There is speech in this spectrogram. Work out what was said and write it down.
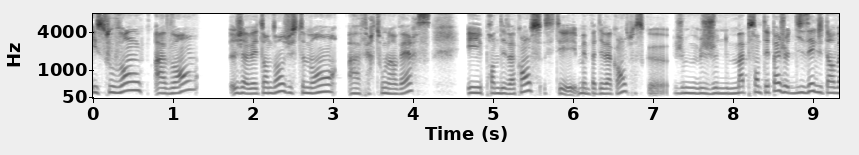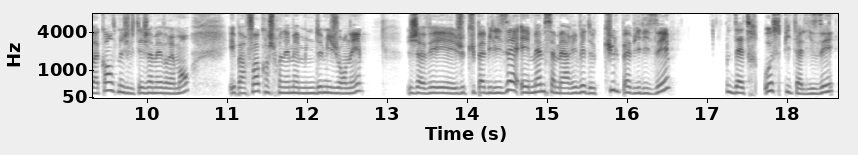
et souvent, avant, j'avais tendance justement à faire tout l'inverse et prendre des vacances. C'était même pas des vacances parce que je, ne m'absentais pas. Je disais que j'étais en vacances, mais je l'étais jamais vraiment. Et parfois, quand je prenais même une demi-journée, j'avais, je culpabilisais et même ça m'est arrivé de culpabiliser d'être hospitalisée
